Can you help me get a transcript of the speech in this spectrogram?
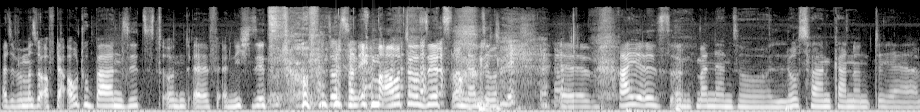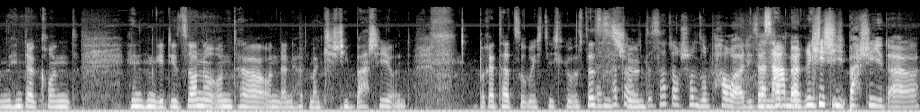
Also wenn man so auf der Autobahn sitzt und äh, nicht sitzt, sondern im Auto sitzt und dann so äh, frei ist und man dann so losfahren kann und der, im Hintergrund hinten geht die Sonne unter und dann hört man Kishibashi und brettert so richtig los. Das, das ist schön. Auch, das hat auch schon so Power, dieser das Name Kishibashi da.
